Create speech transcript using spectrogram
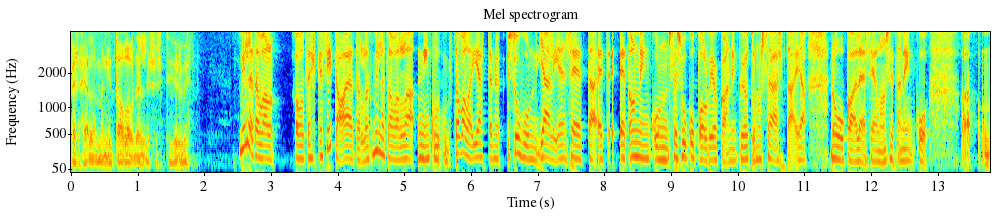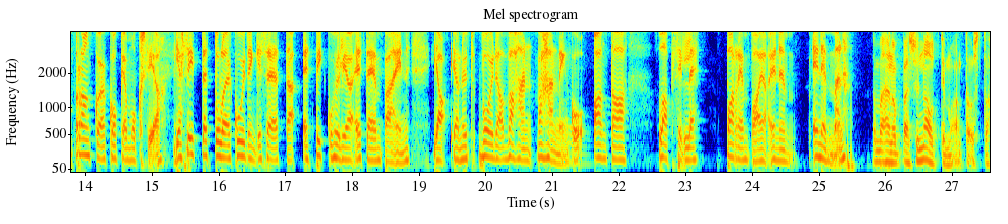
perheellä meni taloudellisesti hyvin. Millä tavalla oot ehkä sitä ajatellut, että millä tavalla niin kuin, tavallaan jättänyt suhun jäljen se, että et, et on niin kuin se sukupolvi, joka on niin kuin joutunut säästää ja nuukailee. Siellä on sitä niin kuin, rankkoja kokemuksia. Ja sitten tulee kuitenkin se, että et pikkuhiljaa eteenpäin ja, ja nyt voidaan vähän, vähän niin kuin antaa lapsille parempaa ja enem, enemmän. No mähän on päässyt nauttimaan tuosta,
